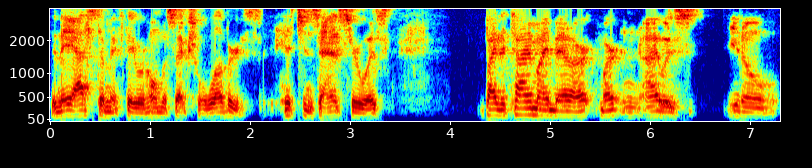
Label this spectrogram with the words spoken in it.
they asked him if they were homosexual lovers. Hitchens' answer was, "By the time I met Art Martin, I was, you know,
